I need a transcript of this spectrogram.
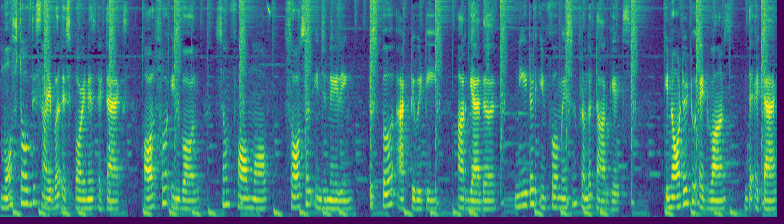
Most of the cyber espionage attacks also involve some form of social engineering to spur activity or gather needed information from the targets. In order to advance the attack,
